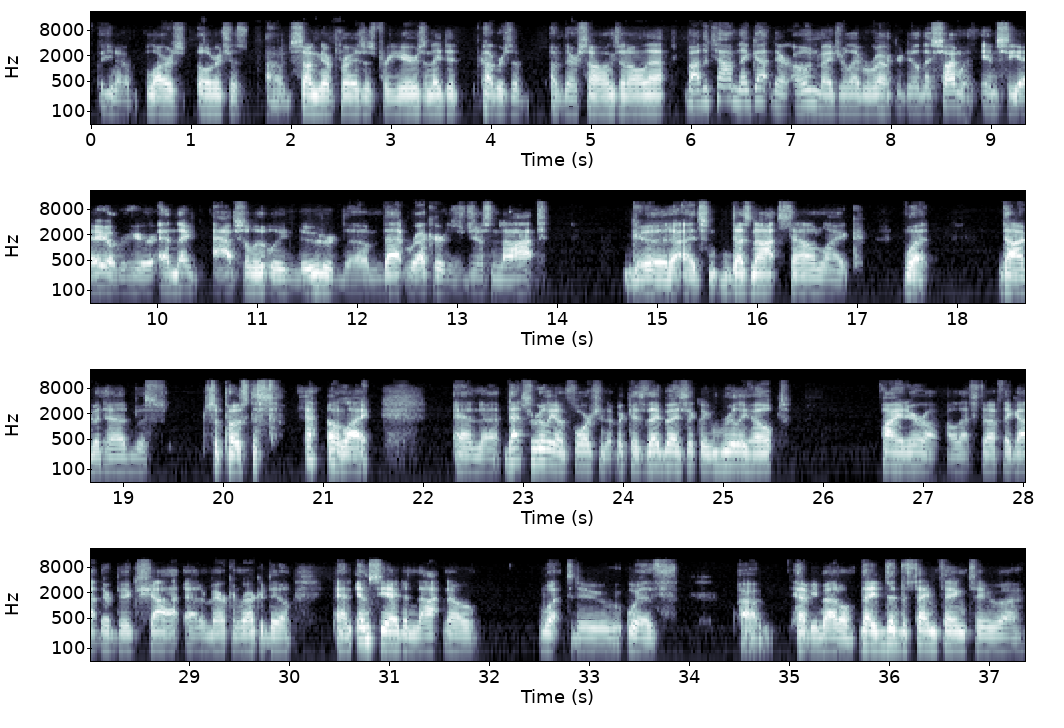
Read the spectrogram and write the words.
You know, Lars Ulrich has uh, sung their praises for years, and they did covers of of their songs and all that. By the time they got their own major label record deal, they signed with MCA over here, and they absolutely neutered them. That record is just not good. It does not sound like what Diamond Head was supposed to sound like and uh, that's really unfortunate because they basically really helped pioneer all, all that stuff. They got their big shot at American record deal, and MCA did not know what to do with um, heavy metal. They did the same thing to uh,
